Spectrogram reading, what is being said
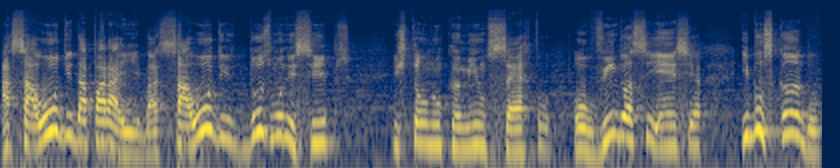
a saúde da Paraíba, a saúde dos municípios estão no caminho certo, ouvindo a ciência e buscando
